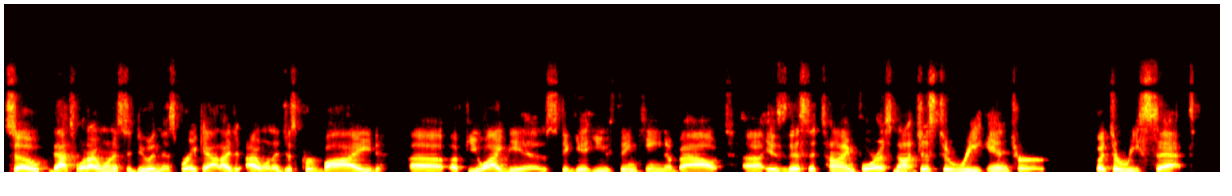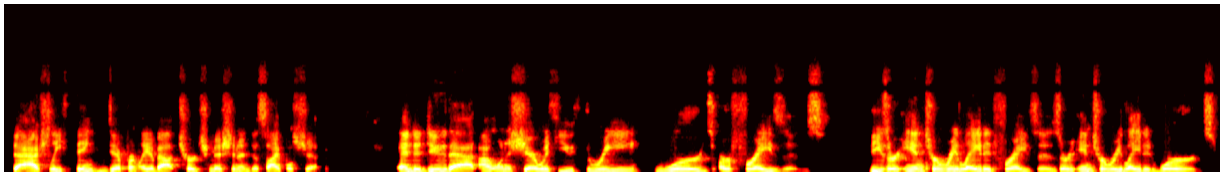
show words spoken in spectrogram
So that's what I want us to do in this breakout. I, I want to just provide uh, a few ideas to get you thinking about uh, is this a time for us not just to re enter, but to reset, to actually think differently about church mission and discipleship. And to do that, I want to share with you three words or phrases. These are interrelated phrases or interrelated words,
